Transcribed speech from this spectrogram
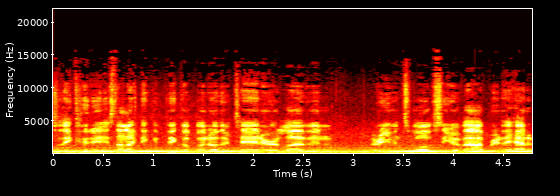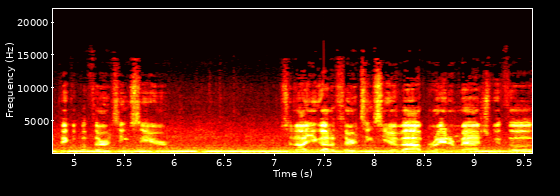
So they couldn't. It's not like they could pick up another 10 or 11 or even 12 SEER evaporator. They had to pick up a 13 SEER now you got a 13 SEER evaporator matched with a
